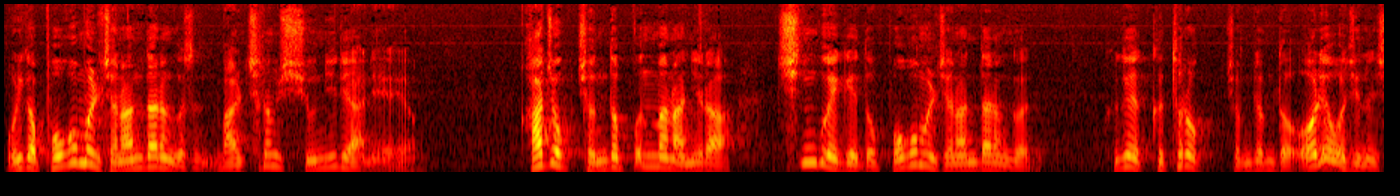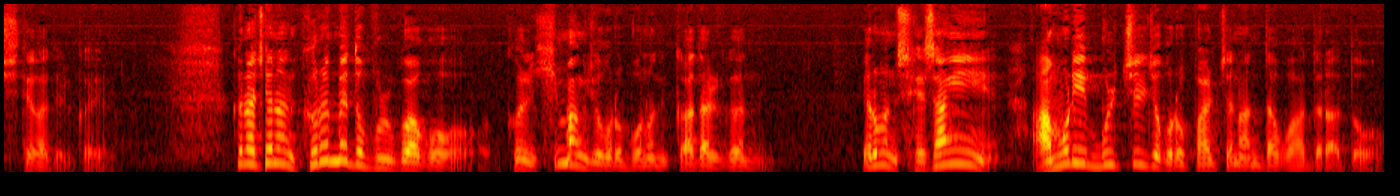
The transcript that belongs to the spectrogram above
우리가 복음을 전한다는 것은 말처럼 쉬운 일이 아니에요. 가족 전도뿐만 아니라 친구에게도 복음을 전한다는 것 그게 그토록 점점 더 어려워지는 시대가 될 거예요. 그러나 저는 그럼에도 불구하고 그걸 희망적으로 보는 까닭은 여러분 세상이 아무리 물질적으로 발전한다고 하더라도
